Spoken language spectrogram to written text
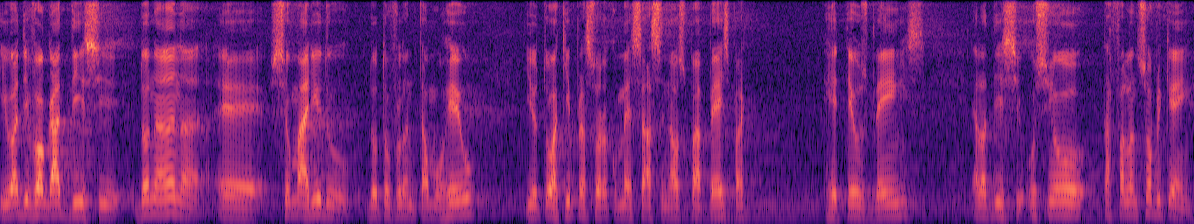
E o advogado disse: Dona Ana, é, seu marido, doutor Fulano Tal, morreu, e eu estou aqui para a senhora começar a assinar os papéis para reter os bens. Ela disse: O senhor está falando sobre quem?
